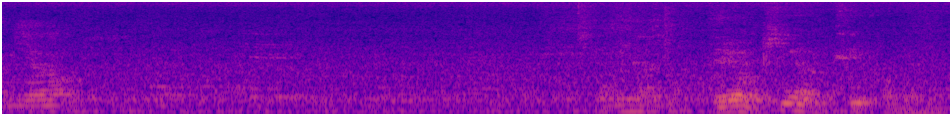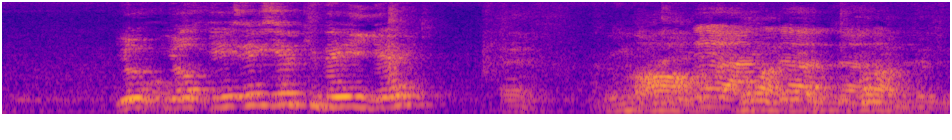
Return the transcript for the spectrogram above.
아니요. 내용 P가 뒤에 보면. 여, 여, 이- 이- 이렇게 돼 이게? 네. 아, 네, 안 돼, 안 돼. 그건 안 되죠.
